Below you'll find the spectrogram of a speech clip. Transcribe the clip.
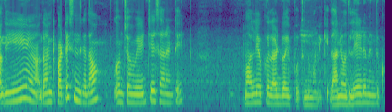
అది దానికి పట్టేసింది కదా? కొంచెం వెయిట్ చేశారంటే. మళ్ళీ ఒక లడ్డు అయిపోతుంది మనకి. దాన్ని వదిలేయడం ఎందుకు?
